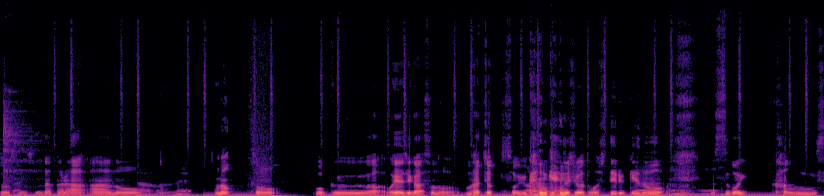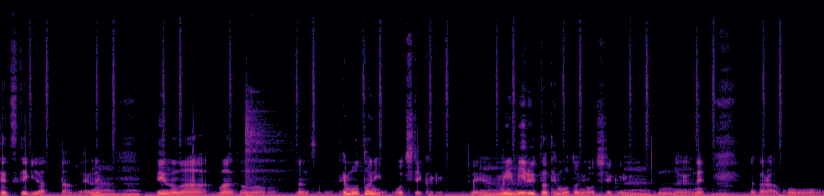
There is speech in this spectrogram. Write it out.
そうそうそう。だからあのね。まあその僕は親父がそのまあちょっとそういう関係の仕事もしてるけど、すごい間接的だったんだよね。うんうんっていうのが、まあ、その、なんつうの、手元に落ちてくる。でうん。見見ると手元に落ちてくるんだよね。だから、こ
